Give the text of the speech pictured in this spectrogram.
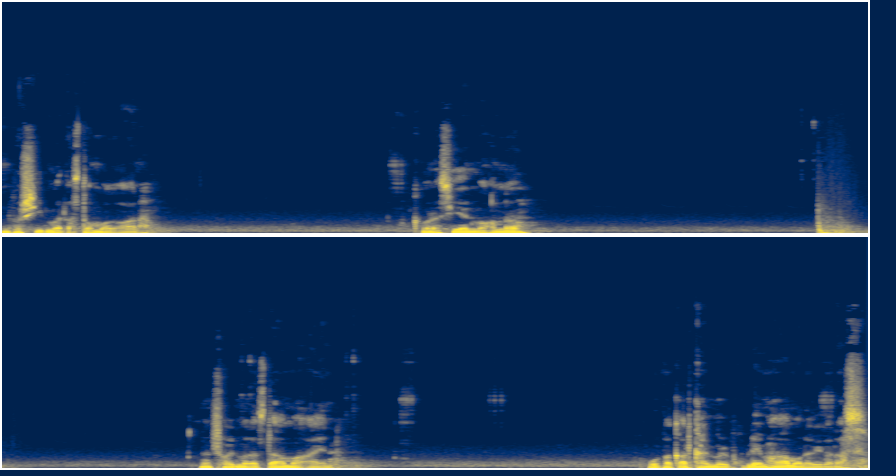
Dann verschieben wir das doch mal gerade. Können wir das hier hin machen, ne? Dann schalten wir das da mal ein. Wo wir gerade kein Müllproblem haben, oder wie war das?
